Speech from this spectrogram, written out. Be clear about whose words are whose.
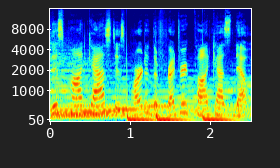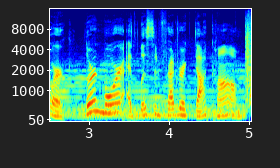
Speaker 1: This podcast is part of the Frederick Podcast Network. Learn more at listenfrederick.com.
